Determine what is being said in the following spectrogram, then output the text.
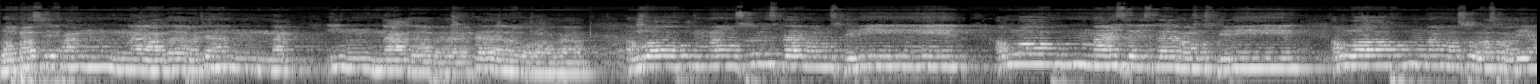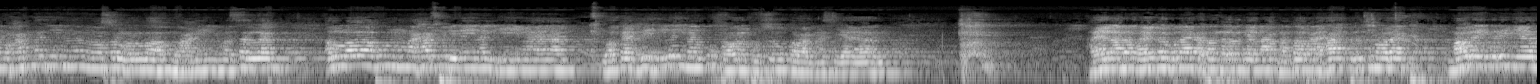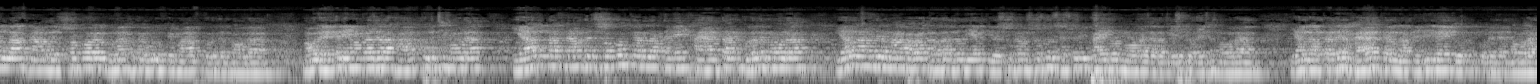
ربنا اصرف عنا عذاب جهنم إن عذابها كان غراما اللهم انصر الإسلام والمسلمين. اللهم اعز الإسلام والمسلمين. اللهم انصر نصر دين محمد صلى الله عليه وسلم. اللهم حبب إلينا الإيمان وكره إلينا الكفر والفسوق والعصيان হায় আল্লাহ আমরা ভয়ঙ্কর গুনাহগার বান্দাবান্দি আল্লাহ আপনার দরবারে হাত তুলেছি মাওলা মাওলাই করিম ইয়া আল্লাহ আপনি আমাদের সকলের গুনাহ খাতাগুলোকে মাফ করে দেন মাওলা মাওলাই করিম আমরা যারা হাত তুলেছি মাওলা ইয়া আল্লাহ আপনি আমাদের সকলকে আল্লাহ আপনি নেক হায়াত দান করে দেন মাওলা ইয়া আমাদের মা বাবা দাদা দাদি, আত্মীয় স্বজন, শ্বশুর শাশুড়ি, ভাই বোন মাওলা যারা জীবিত হয়েছেন মাওলা ইয়া আল্লাহ তাদের হায়াত আল্লাহ আপনি গ্রহণ করে দেন মাওলা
